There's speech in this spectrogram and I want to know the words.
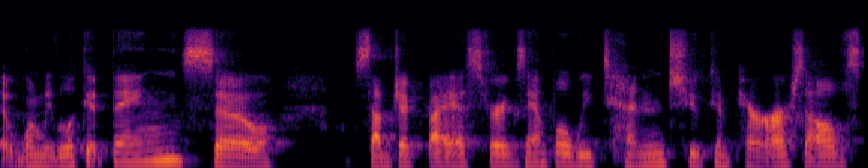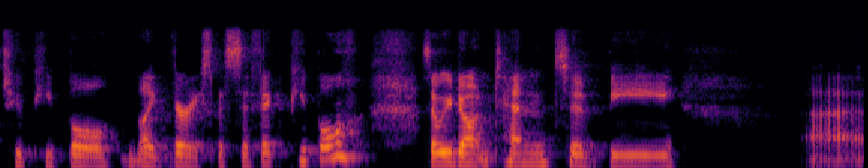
uh, when we look at things. So subject bias, for example, we tend to compare ourselves to people, like very specific people. So we don't tend to be uh,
